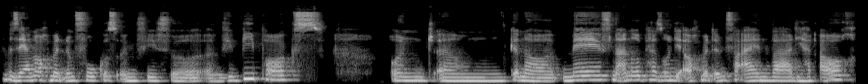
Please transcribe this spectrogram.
Sehr noch mit einem Fokus irgendwie für irgendwie BIPOX und ähm, genau, Maeve, eine andere Person, die auch mit im Verein war, die hat auch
